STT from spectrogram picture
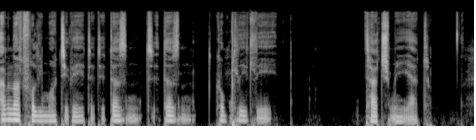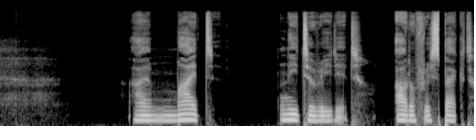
I'm not fully motivated. It doesn't it doesn't completely touch me yet. I might need to read it out of respect.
